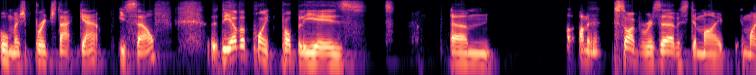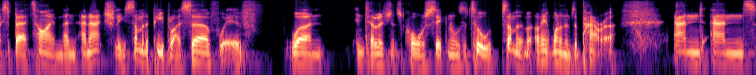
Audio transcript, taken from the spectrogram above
almost bridge that gap yourself. The other point probably is um, I'm a cyber reservist in my in my spare time, and, and actually some of the people I serve with weren't intelligence corps signals at all. Some of them, I think one of them's a para, and and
